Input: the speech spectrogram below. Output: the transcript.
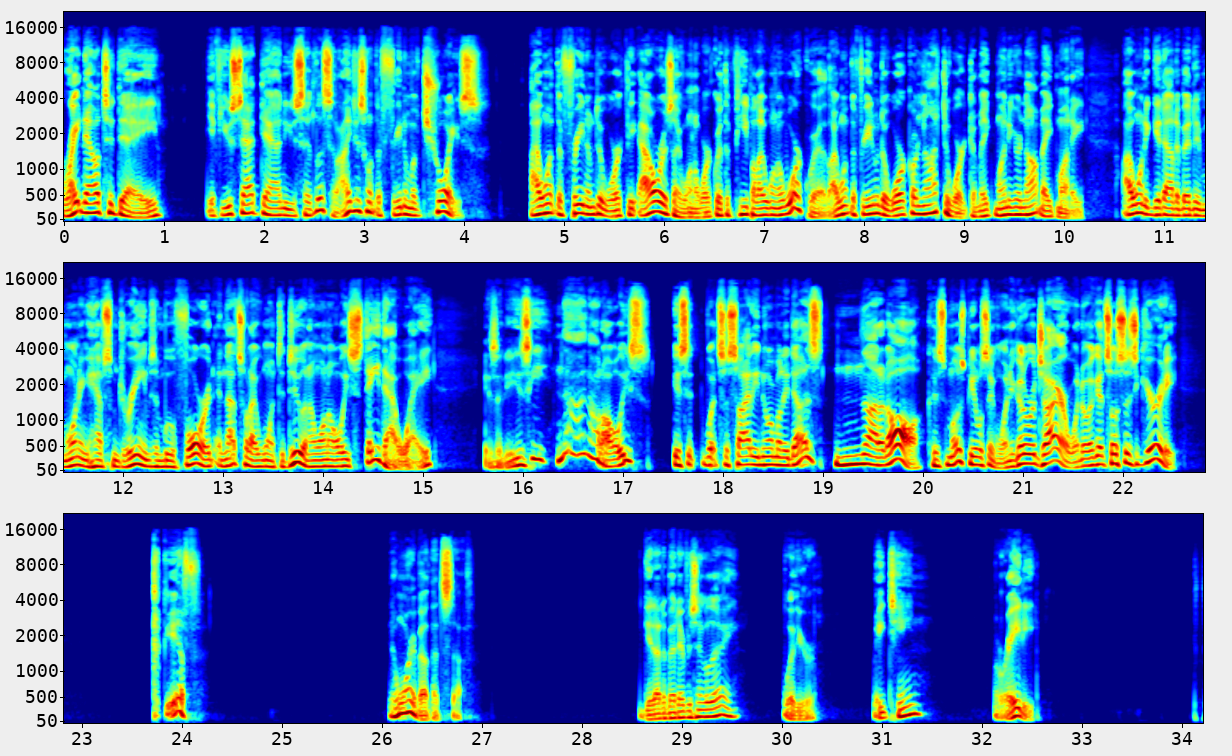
Right now, today, if you sat down and you said, listen, I just want the freedom of choice. I want the freedom to work the hours I want to work with the people I want to work with. I want the freedom to work or not to work, to make money or not make money. I want to get out of bed in the morning, and have some dreams, and move forward. And that's what I want to do. And I want to always stay that way. Is it easy? No, not always. Is it what society normally does? Not at all. Because most people say, when are you going to retire? When do I get Social Security? If. Don't worry about that stuff. Get out of bed every single day, whether you're 18 or 80.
